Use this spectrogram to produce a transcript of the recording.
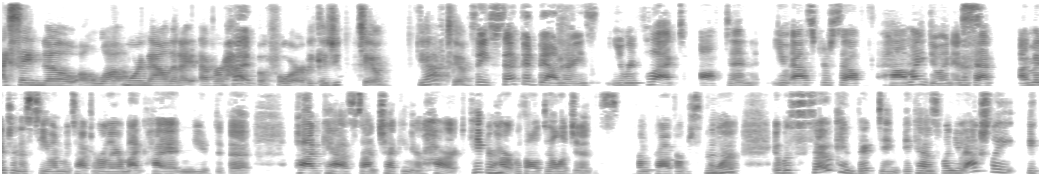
i say no a lot more now than i ever had before because you have to. You have to. So you set good boundaries you reflect often you ask yourself how am i doing? In fact I mentioned this to you when we talked earlier, Mike Hyatt, and you did the podcast on checking your heart. Keep your mm-hmm. heart with all diligence from Proverbs 4. Mm-hmm. It was so convicting because when you actually be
